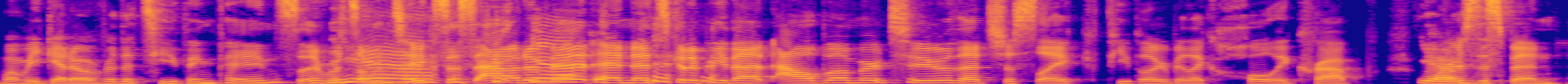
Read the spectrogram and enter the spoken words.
when we get over the teething pains when yeah. someone takes us out of yeah. it and it's going to be that album or two that's just like people are going to be like holy crap yeah. where's this been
